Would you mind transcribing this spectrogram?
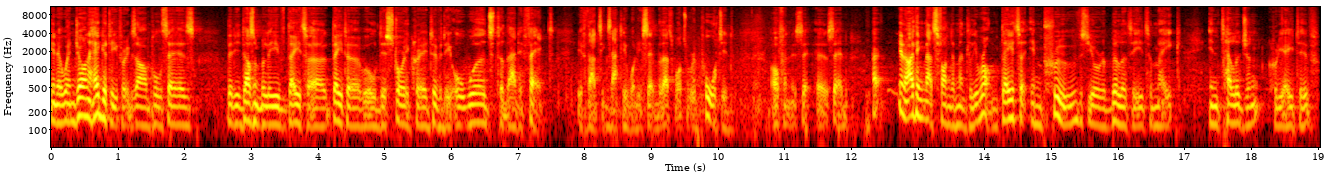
You know, when John Hegarty, for example, says that he doesn't believe data, data will destroy creativity or words to that effect, if that's exactly what he said, but that's what's reported often is uh, said. Uh, you know, I think that's fundamentally wrong. Data improves your ability to make intelligent, creative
